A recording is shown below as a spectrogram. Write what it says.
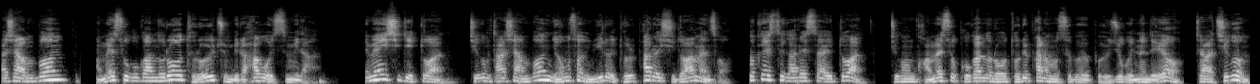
다시 한번 매수 구간으로 들어올 준비를 하고 있습니다. MACD 또한 지금 다시 한번 영선 위를 돌파를 시도하면서 스토캐스틱 RSI 또한 지금 과매수 구간으로 돌입하는 모습을 보여주고 있는데요. 자, 지금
